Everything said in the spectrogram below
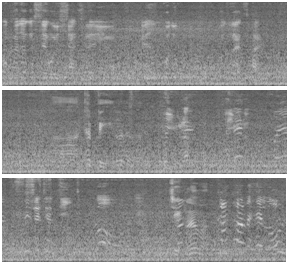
我看这个声，我就想起来有，还是火都火都来踩。啊，太冰了，这个。太远了，太远了。这天地老，近了嘛？刚刚那还老远。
